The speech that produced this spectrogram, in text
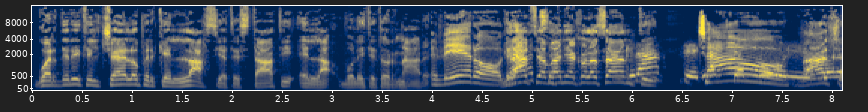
guarderete il cielo perché là siete stati e là volete tornare. È vero, Grazie grazie. a Vania Colasanti. Grazie, grazie Ciao. a voi. Baci.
